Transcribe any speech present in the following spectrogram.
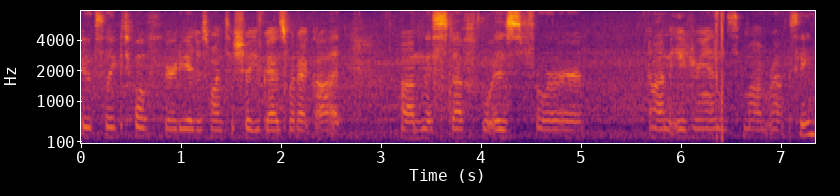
It's like 12.30. I just wanted to show you guys what I got. Um, this stuff was for um, Adrian's mom, Roxy.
